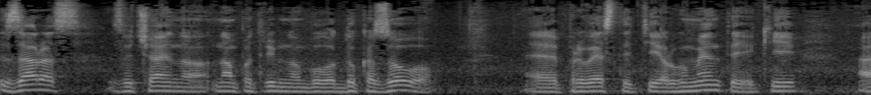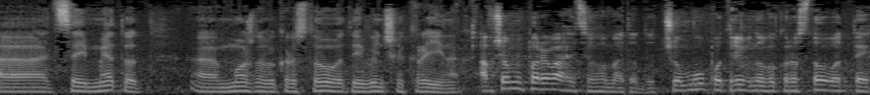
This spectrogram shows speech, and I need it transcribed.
зараз, звичайно, нам потрібно було доказово е, привести ті аргументи, які е, цей метод можна використовувати і в інших країнах. А в чому переваги цього методу? Чому потрібно використовувати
